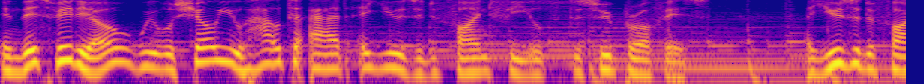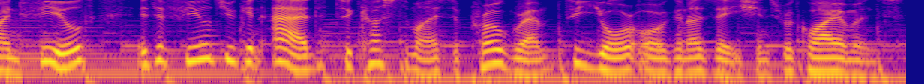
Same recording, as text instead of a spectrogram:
In this video, we will show you how to add a user-defined field to SuperOffice. A user-defined field is a field you can add to customize the program to your organization's requirements.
